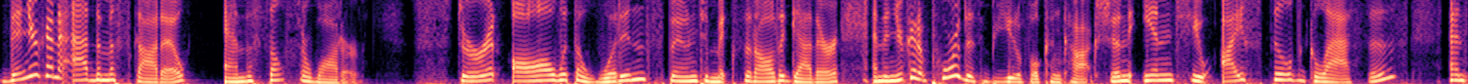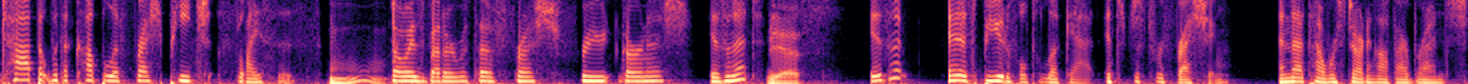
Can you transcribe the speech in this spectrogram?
Then you're going to add the Moscato and the seltzer water. Stir it all with a wooden spoon to mix it all together. And then you're going to pour this beautiful concoction into ice filled glasses and top it with a couple of fresh peach slices. Mm. It's always better with a fresh fruit garnish. Isn't it? Yes. Isn't it? And it's beautiful to look at. It's just refreshing. And that's how we're starting off our brunch.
